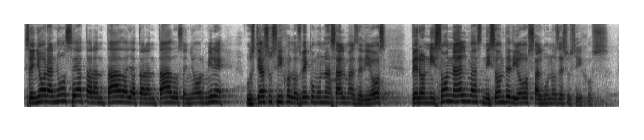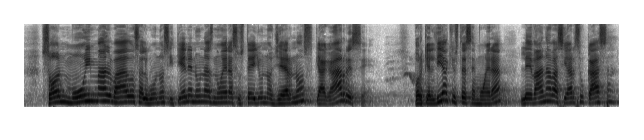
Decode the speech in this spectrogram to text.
Señora, no sea atarantada y atarantado, Señor. Mire, usted a sus hijos los ve como unas almas de Dios, pero ni son almas ni son de Dios algunos de sus hijos. Son muy malvados algunos y tienen unas nueras usted y unos yernos que agárrese. Porque el día que usted se muera, le van a vaciar su casa,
